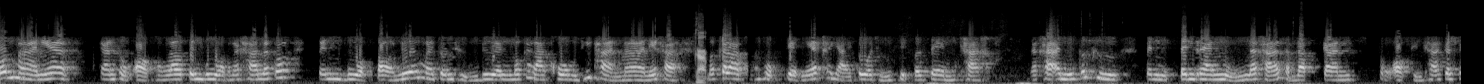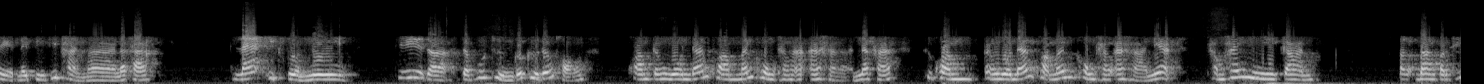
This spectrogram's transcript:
ต้นมาเนี่ยการส่งออกของเราเป็นบวกนะคะ แล้วก็เป็นบวกต่อเนื่องมาจนถึงเดือนมกราคมที่ผ่านมาเนี่ยค่ะครับมกราคม 67 เนี่ยขยายตัวถึง 10%ค่ะนะคะ อันนี้ก็คือเป็นเป็นแรงหนุนนะคะสำหรับการส่งออกสินค้าเกษตรในปีที่ผ่านมานะคะ และอีกส่วนหนึ่งที่จะจะพูดถึงก็คือเรื่องของความกังวลด้านความมั่นคงทางอาหารนะคะ คือความกังวลด้านความมั่นคงทางอาหารเนี่ยทำให้มีการ บางประเท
